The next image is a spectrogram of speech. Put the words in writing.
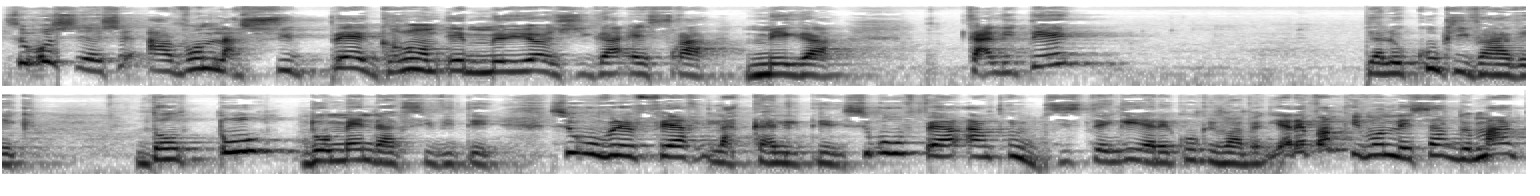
Si vous cherchez à vendre la super grande et meilleure giga extra méga qualité, il y a le coût qui va avec dans tout domaine d'activité. Si vous voulez faire la qualité, si vous voulez faire un truc distingué, il y a des cours qui vont avec. Il y a des femmes qui vendent les sacs de marque.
